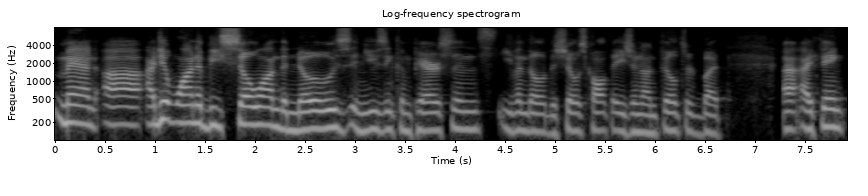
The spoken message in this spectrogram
Man uh, i didn't want to be so on the nose in using comparisons even though the show is called asian unfiltered but I, I think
